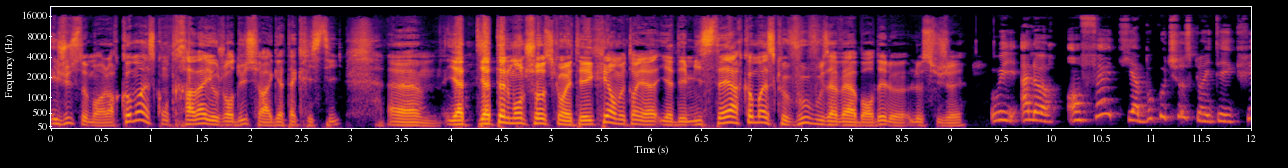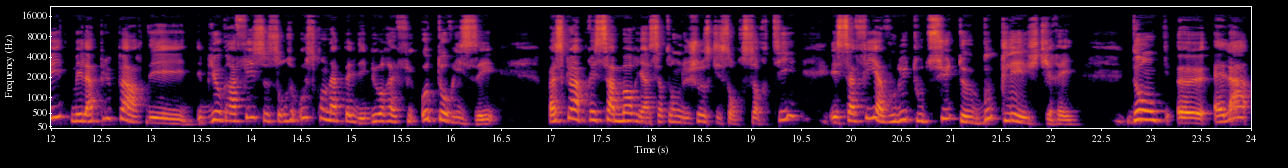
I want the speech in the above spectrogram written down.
Et justement, alors comment est-ce qu'on travaille aujourd'hui sur Agatha Christie? Euh, Il y, a, tellement de choses qui ont été écrites, en même temps il y a, des mystères. Comment est-ce que vous, vous avez abordé le, sujet? Oui, alors en fait, il y a beaucoup de choses qui ont été écrites, mais la plupart des, biographies, ce sont ou ce qu'on appelle des biographies autorisées, parce qu'après sa mort, il y a un certain nombre de choses qui sont ressorties, et sa fille a voulu tout de suite boucler, je dirais. Donc, euh, elle a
